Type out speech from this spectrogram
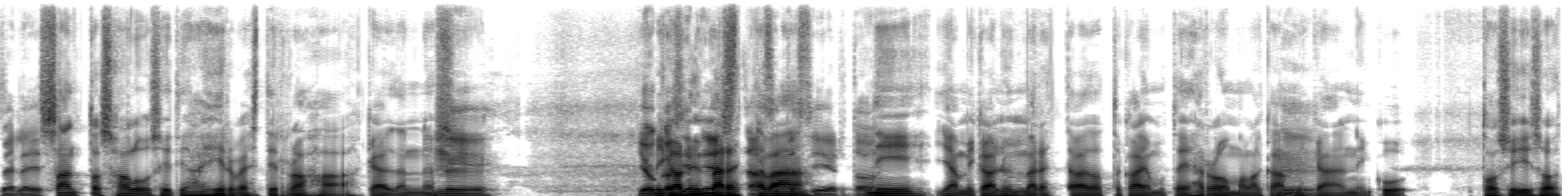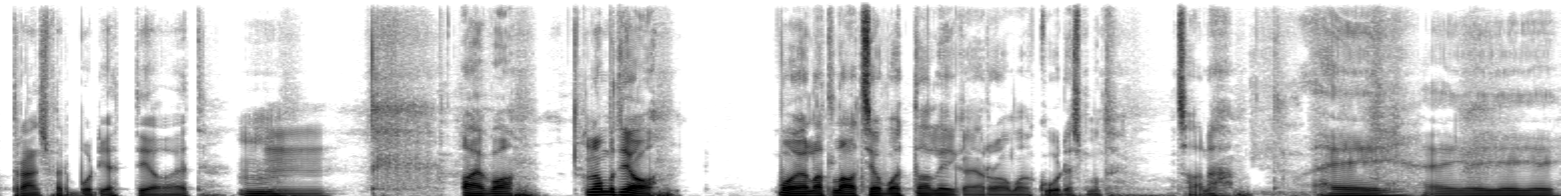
peleissä. Santos haluaa siitä ihan hirveästi rahaa käytännössä. Niin. Joka mikä on ymmärrettävää. Niin, ja mikä on Mm. mm. ymmärrettävää totta kai, mutta eihän Roomallakaan Mm. mikään niin kuin, tosi iso transferbudjetti ole. Et, Mm. Mm. Aivan. No mut joo, voi olla, että Lazio voittaa liigaa ja Rooma on kuudes, mutta saa nähdä. ei, ei, ei, ei, ei.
